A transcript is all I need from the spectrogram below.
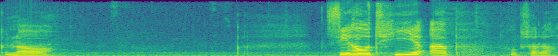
Genau. Sie haut hier ab. Upsala.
